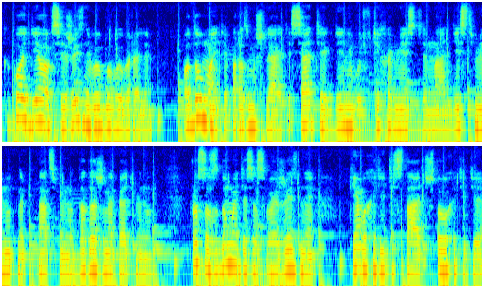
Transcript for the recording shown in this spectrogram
Какое дело всей жизни вы бы выбрали? Подумайте, поразмышляйте, сядьте где-нибудь в тихом месте на 10 минут, на 15 минут, да даже на 5 минут. Просто задумайтесь о своей жизни, кем вы хотите стать, что вы хотите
